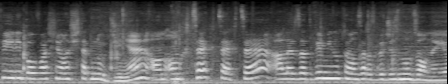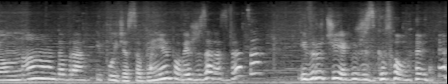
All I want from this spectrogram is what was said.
Filip, bo właśnie on się tak nudzi, nie? On, on chce, chce, chce, ale za dwie minuty on zaraz będzie znudzony i on, a dobra, i pójdzie sobie, nie? Powie, że zaraz wraca i wróci, jak już jest gotowe, nie?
